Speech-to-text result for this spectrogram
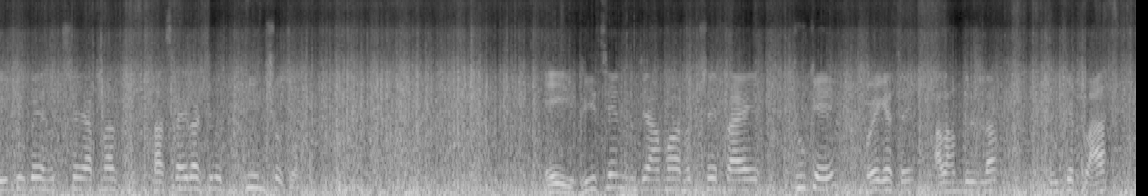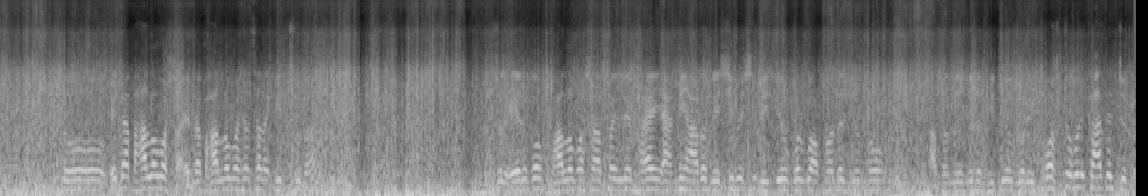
ইউটিউবে হচ্ছে আপনার সাবস্ক্রাইবার ছিল তিনশো জন। এই রিসেন্ট যে আমার হচ্ছে প্রায় টুকে হয়ে গেছে, আলহামদুলিল্লাহ টুকে প্লাস তো এটা ভালোবাসা এটা ভালোবাসা ছাড়া কিচ্ছু না। আসলে এরকম ভালোবাসা পাইলে ভাই আমি আরও বেশি বেশি ভিডিও করব আপনাদের জন্য আপনাদের জন্য ভিডিও করি, কষ্ট করি কাদের জন্য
